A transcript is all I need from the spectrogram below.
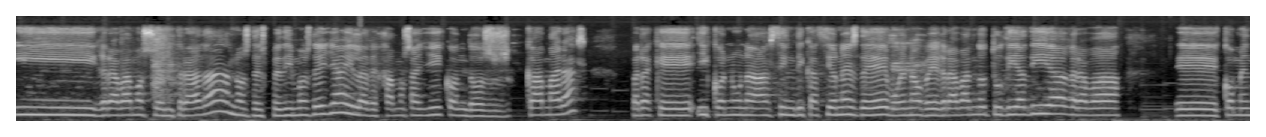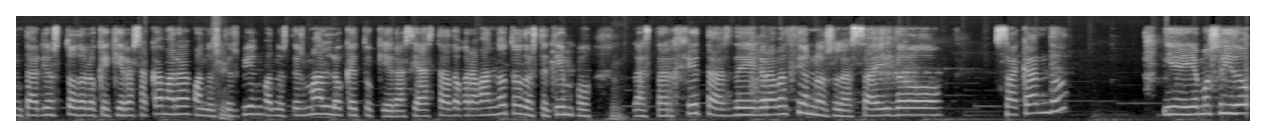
y grabamos su entrada, nos despedimos de ella y la dejamos allí con dos cámaras para que y con unas indicaciones de bueno ve grabando tu día a día graba eh, comentarios todo lo que quieras a cámara cuando estés bien cuando estés mal lo que tú quieras. Y ha estado grabando todo este tiempo. Las tarjetas de grabación nos las ha ido sacando y hemos ido,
